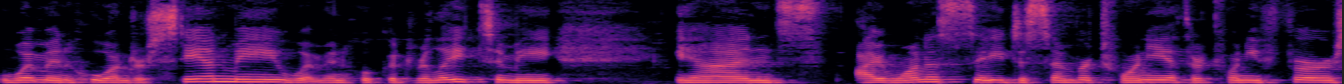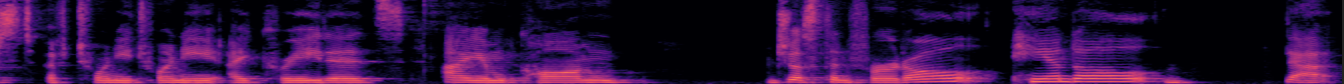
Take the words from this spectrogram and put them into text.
women who understand me, women who could relate to me. And I want to say December 20th or 21st of 2020, I created I Am Calm just infertile handle that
